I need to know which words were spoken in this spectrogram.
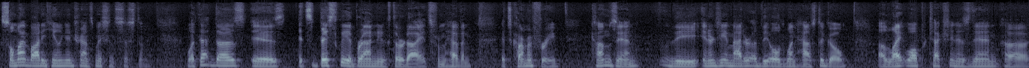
soul mind body healing and transmission system. What that does is it's basically a brand new third eye. It's from heaven. It's karma free. Comes in. The energy and matter of the old one has to go. A light wall protection is then uh,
